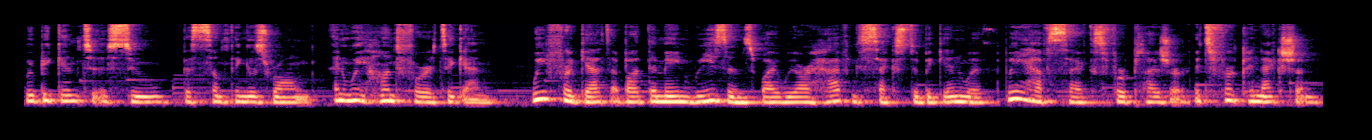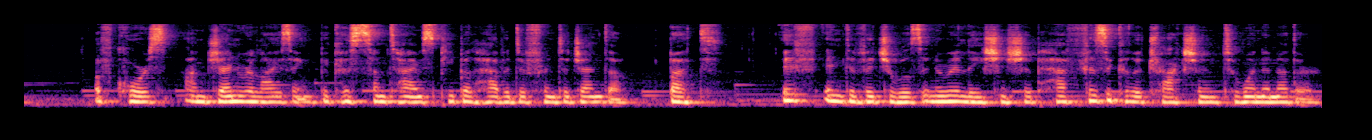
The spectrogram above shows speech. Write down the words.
we begin to assume that something is wrong and we hunt for it again. We forget about the main reasons why we are having sex to begin with. We have sex for pleasure, it's for connection. Of course, I'm generalizing because sometimes people have a different agenda. But if individuals in a relationship have physical attraction to one another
